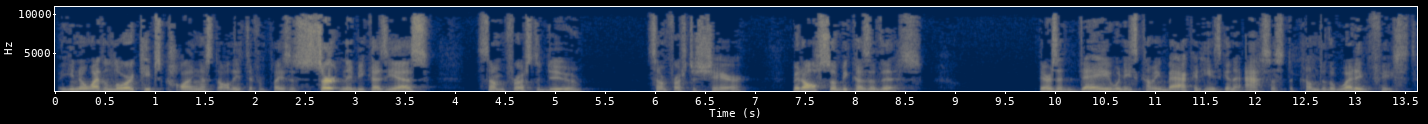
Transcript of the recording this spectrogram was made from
But you know why the Lord keeps calling us to all these different places? Certainly because He has something for us to do, something for us to share, but also because of this. There's a day when He's coming back and He's going to ask us to come to the wedding feast.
